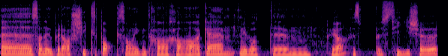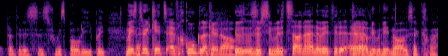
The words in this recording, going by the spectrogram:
äh, so eine Überraschungsbox, die man irgendwie kann, kann angeben kann. Ich wollte, ähm, ja, ein, ein T-Shirt oder ein, ein Fußballliebli. Mystery Kids einfach googeln. Genau. Sonst sind wir jetzt da dann wieder... Ähm, genau, die wir nicht noch alles erklären.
